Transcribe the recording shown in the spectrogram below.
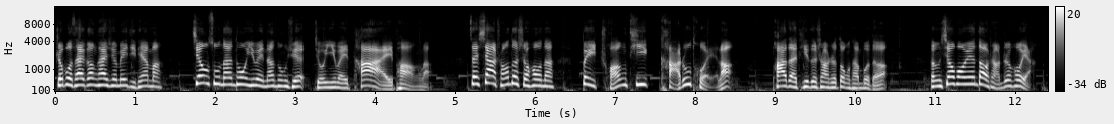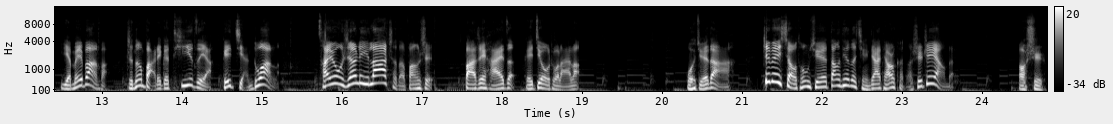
这不才刚开学没几天吗？江苏南通一位男同学就因为太胖了，在下床的时候呢，被床梯卡住腿了，趴在梯子上是动弹不得。等消防员到场之后呀，也没办法，只能把这个梯子呀给剪断了，采用人力拉扯的方式把这孩子给救出来了。我觉得啊。这位小同学当天的请假条可能是这样的：老师，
